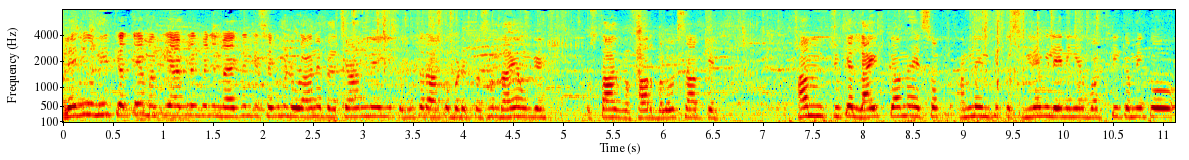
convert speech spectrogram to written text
لے جی امید کرتے ہیں منتقل آگلنگ پیجن میگزین کے سیگمنٹ اڑانے پہچان میں یہ کبوتر آپ کو بڑے پسند آئے ہوں گے، استاد غفار بلوچ صاحب کے۔ ہم چونکہ لائٹ کم ہے، اس وقت ہم نے ان کی تصویریں بھی لینی ہیں، وقت کی کمی کو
